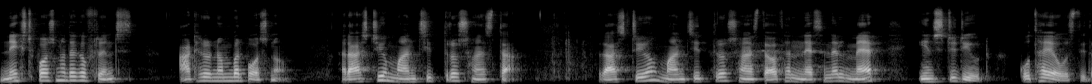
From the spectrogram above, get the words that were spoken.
next প্রশ্ন দেখো ফ্রেন্ডস আঠেরো নম্বর প্রশ্ন, রাষ্ট্রীয় মানচিত্র সংস্থা, রাষ্ট্রীয় মানচিত্র সংস্থা অর্থাৎ ন্যাশনাল ম্যাপ ইনস্টিটিউট কোথায় অবস্থিত?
